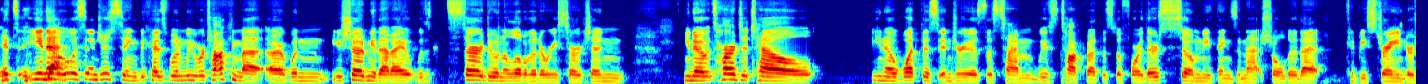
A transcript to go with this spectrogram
It's you know Yeah. it was interesting because when we were talking about or when you showed me that i was started doing a little bit of research and you know it's hard to tell you know what this injury is this time. We've talked about this before. There's so many things in that shoulder that could be strained or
